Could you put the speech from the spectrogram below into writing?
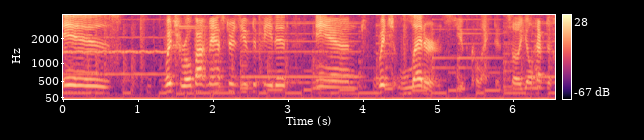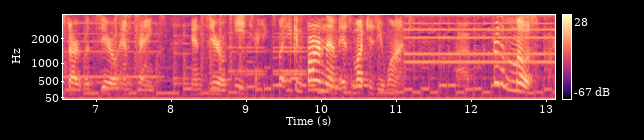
is which Robot Masters you've defeated, and which letters you've collected. So you'll have to start with 0 M-Tanks and 0 E-Tanks. But you can farm them as much as you want, uh, for the most part.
